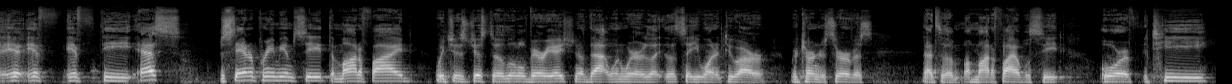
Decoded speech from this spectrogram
if if the S, the standard premium seat, the modified, which is just a little variation of that one, where let- let's say you want a two-hour return to service, that's a, a modifiable seat, or if the T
